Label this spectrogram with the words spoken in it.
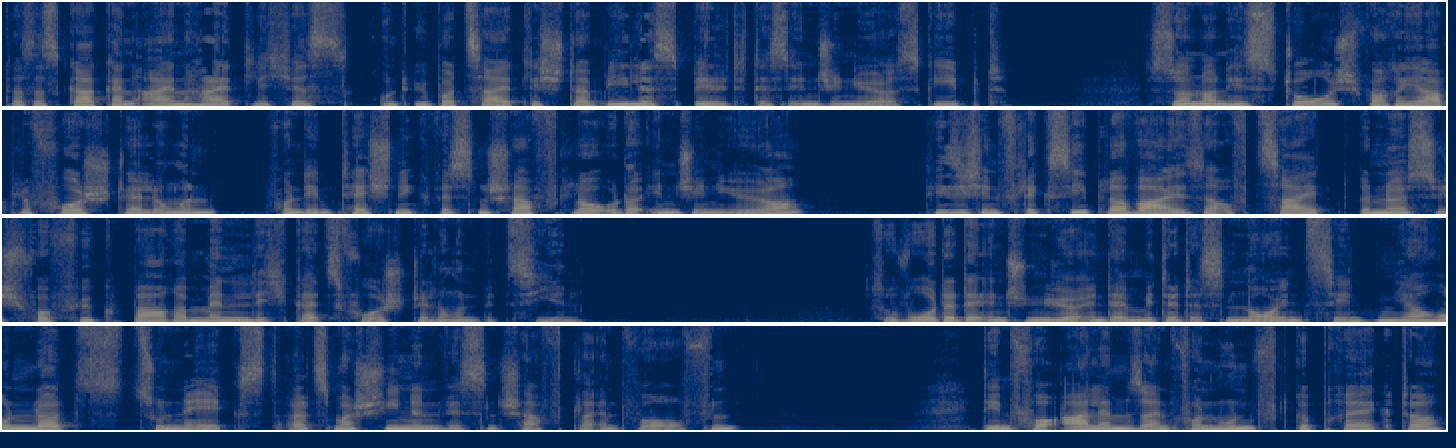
dass es gar kein einheitliches und überzeitlich stabiles Bild des Ingenieurs gibt, sondern historisch variable Vorstellungen von dem Technikwissenschaftler oder Ingenieur, die sich in flexibler Weise auf zeitgenössisch verfügbare Männlichkeitsvorstellungen beziehen. So wurde der Ingenieur in der Mitte des 19. Jahrhunderts zunächst als Maschinenwissenschaftler entworfen, den vor allem sein vernunftgeprägter,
